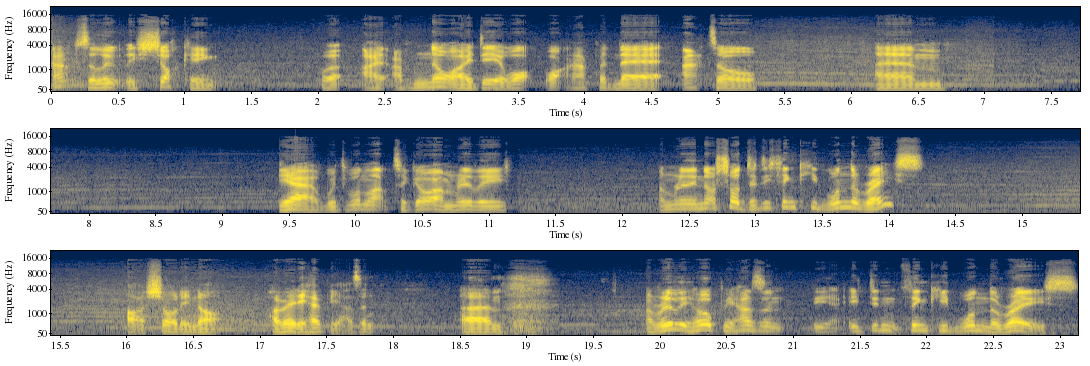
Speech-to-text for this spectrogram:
Absolutely shocking. Well, I have no idea what, what happened there at all. Um, yeah, with one lap to go, I'm really, I'm really not sure. Did he think he'd won the race? Oh, surely not. I really hope he hasn't. Um, I really hope he hasn't. He, he didn't think he'd won the race.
